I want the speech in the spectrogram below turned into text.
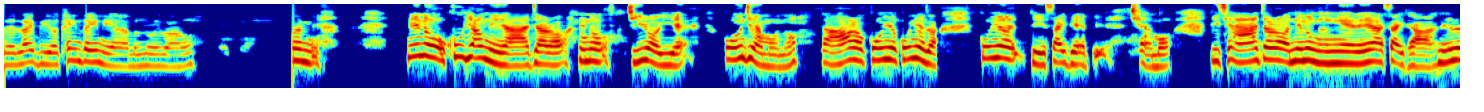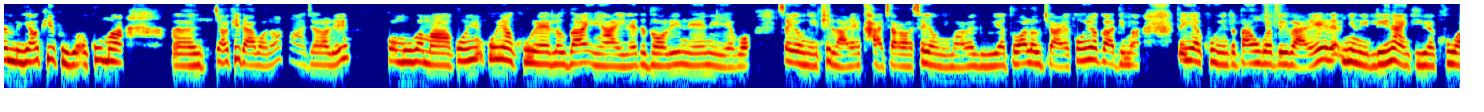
လည်းလိုက်ပြီးတော့ထိမ့်သိမ့်နေရတာမလွယ်ပါဘူး။ဟုတ်ပြီ။နင်းတို့အခုရောက်နေတာကကြတော့နင်းတို့ကြီးတော်ကြီးရဲ့ကုန်းကြံပေါ့နော်။ဒါကတော့ကုန်းရကုန်းရဆိုတာကုန်းရဒီစိုက်တဲ့ခြံပေါ့။ဒီခြံကကြတော့နင်းတို့ငယ်ငယ်လေးကစိုက်ထားတာ။နင်းလည်းမရောက်ဖြစ်ဘူးပေါ့။အခုမှအဲရောက်ဖြစ်တာပေါ့နော်။ဟာကြတော့လေ ကိုမူဘက်မှာကိုကိုရခူတဲ့လောက်သားအင်အားကြီးလည်းတော်တော်လေးနည်းနေရပေါ့စက်ယုံတွေဖြစ်လာတဲ့အခါကျတော့စက်ယုံတွေမှာပဲလူတွေကသွားလောက်ကြတယ်ကိုရက်ကဒီမှာတရက်ခူရင်1000ခွဲပေးပါတယ်တဲ့ညနေ4နိုင်ကြီးပဲခူရ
